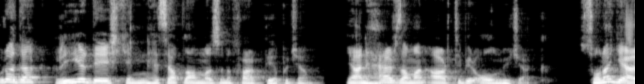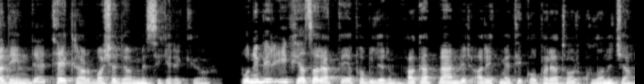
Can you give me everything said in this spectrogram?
Burada rear değişkeninin hesaplanmasını farklı yapacağım. Yani her zaman artı bir olmayacak. Sona geldiğinde tekrar başa dönmesi gerekiyor. Bunu bir if yazarak da yapabilirim fakat ben bir aritmetik operatör kullanacağım.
